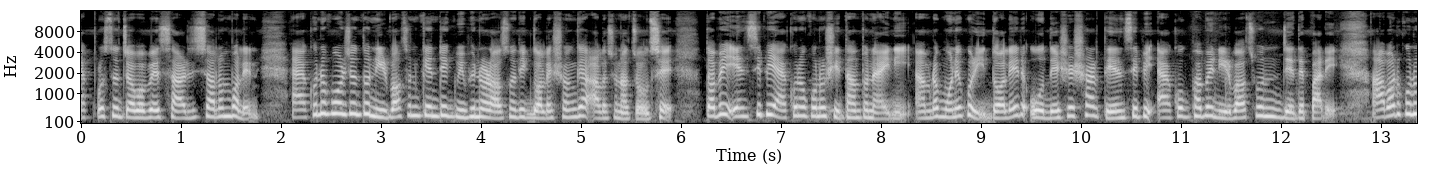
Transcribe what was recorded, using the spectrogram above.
এক প্রশ্নের জবাবে সার্জিস আলম বলেন এখনও পর্যন্ত নির্বাচন কেন্দ্রিক বিভিন্ন রাজনৈতিক দলের সঙ্গে আলোচনা চলছে। তবে এনসিপি এখনও কোনো সিদ্ধান্ত নেয়নি। আমরা মনে করি, দলের ও দেশের স্বার্থে এনসিপি এককভাবে নির্বাচন যেতে পারে। আবার কোনো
